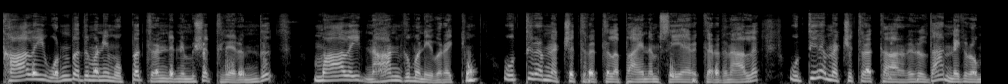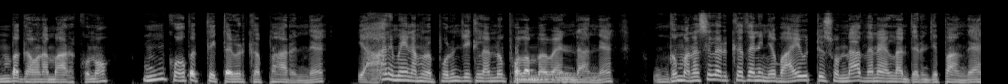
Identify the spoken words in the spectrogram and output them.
காலை ஒன்பது மணி முப்பத்தி ரெண்டு நிமிஷத்திலிருந்து மாலை நான்கு மணி வரைக்கும் உத்திரம் நட்சத்திரத்துல பயணம் செய்ய இருக்கிறதுனால உத்திரம் நட்சத்திரக்காரர்கள் தான் இன்னைக்கு ரொம்ப கவனமா இருக்கணும். உன் கோபத்தை தவிர்க்க பாருங்க. யாருமே நம்மளை புரிஞ்சுக்கலான்னு புலம்ப வேண்டான்னு உங்க மனசுல இருக்கிறத நீங்க வாய் விட்டு சொன்னா தானே எல்லாம் தெரிஞ்சுப்பாங்க.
